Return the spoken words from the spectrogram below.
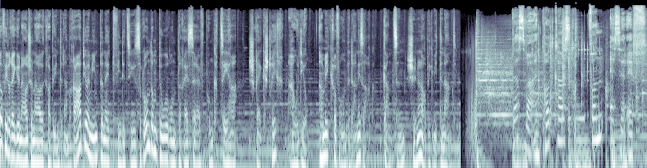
So viel Regionaljournal Graubünden am Radio. Im Internet findet Sie uns rund um die Uhr unter srf.ch-audio. Am Mikrofon der Dani Sager. Ganz einen schönen Abend miteinander. Das war ein Podcast von SRF.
